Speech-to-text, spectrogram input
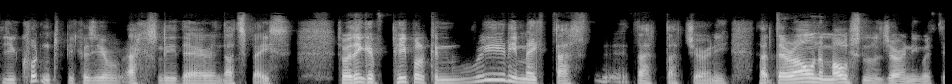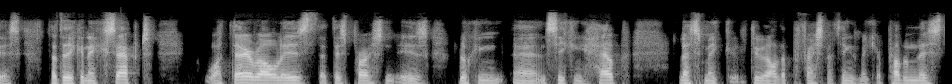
you couldn't because you're actually there in that space. So i think if people can really make that that that journey that their own emotional journey with this that they can accept what their role is that this person is looking uh, and seeking help let's make do all the professional things make your problem list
